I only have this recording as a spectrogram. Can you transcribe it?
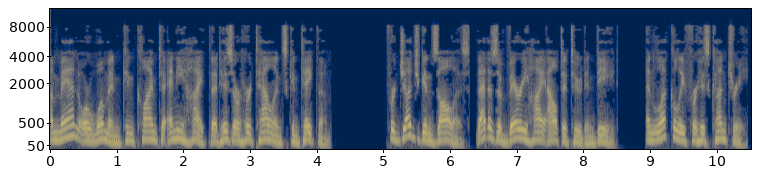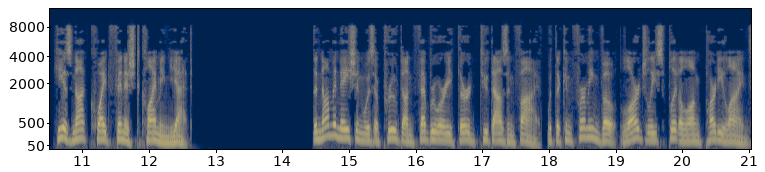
A man or woman can climb to any height that his or her talents can take them. For Judge Gonzales, that is a very high altitude indeed. And luckily for his country, he is not quite finished climbing yet. The nomination was approved on February 3, 2005, with the confirming vote largely split along party lines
